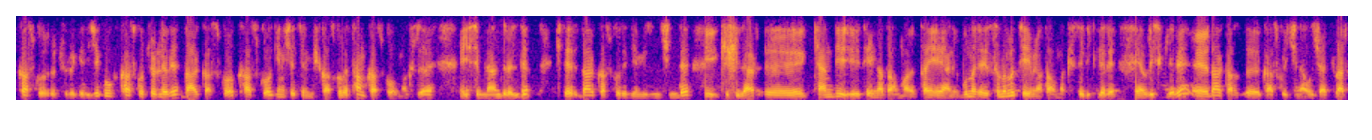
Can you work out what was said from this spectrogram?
kasko türü gelecek. Bu kasko türleri dar kasko, kasko, genişletilmiş kasko kasko ve tam kasko olmak üzere isimlendirildi. İşte dar kasko dediğimizin içinde e, kişiler e, kendi teminat alma yani bunu e, sınırlı teminat almak istedikleri riskleri dar kasko içine alacaklar.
